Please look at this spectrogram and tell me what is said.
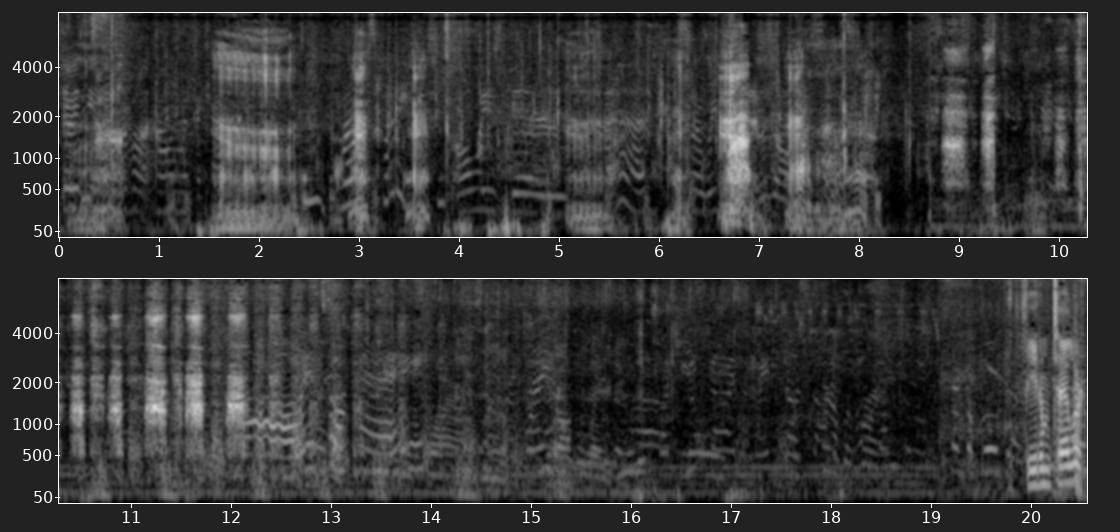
So is he comfortable at home with the cat? Well, it's funny. It's just always been bad. So we thought it was always Feed him, Taylor.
